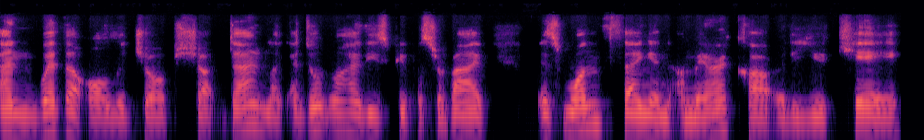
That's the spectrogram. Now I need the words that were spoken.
and whether all the jobs shut down. Like, I don't know how these people survive. It's one thing in America or the UK,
